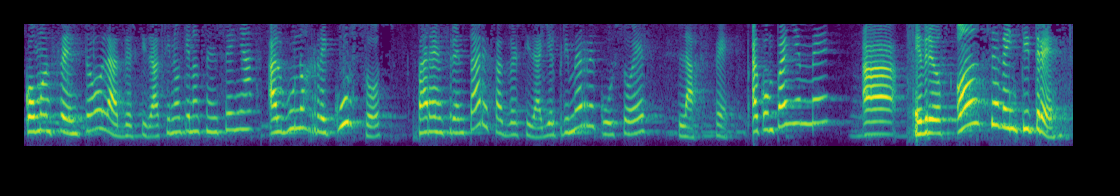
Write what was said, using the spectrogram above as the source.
cómo enfrentó la adversidad, sino que nos enseña algunos recursos para enfrentar esa adversidad. Y el primer recurso es la fe. Acompáñenme a Hebreos 11, 23.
